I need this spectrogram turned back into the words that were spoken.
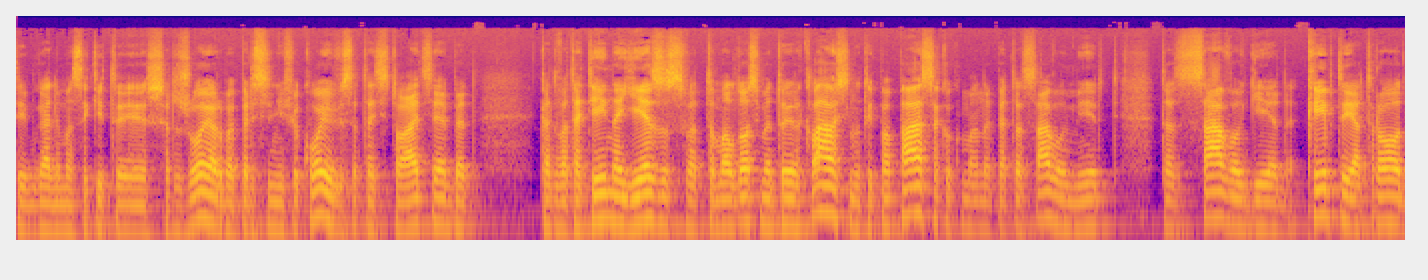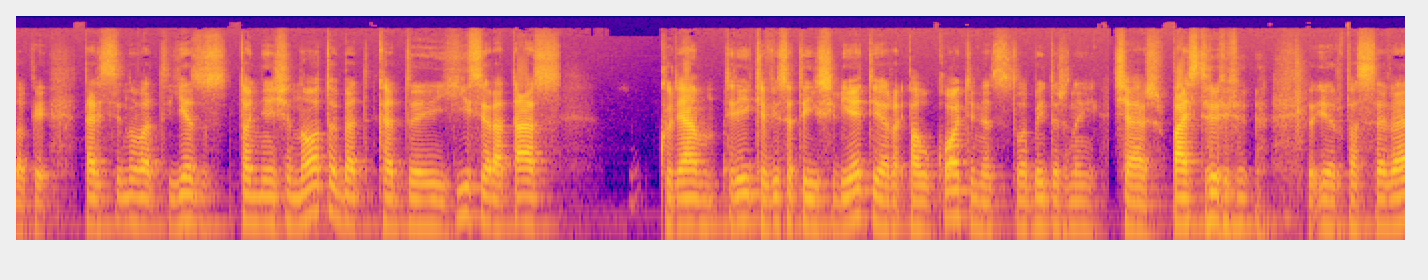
taip galima sakyti, šaržuoju arba personifikuoju visą tą situaciją, bet kad vat ateina Jėzus, vat maldos metu ir klausinu, tai papasakok man apie tą savo mirtį, tą savo gėdą, kaip tai atrodo, kai tarsi, nu, vat Jėzus to nežinotų, bet kad jis yra tas kuriam reikia visą tai išlieti ir paukoti, nes labai dažnai čia aš pastebiu ir pas save,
